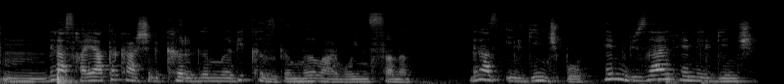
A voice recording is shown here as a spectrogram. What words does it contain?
hmm, biraz hayata karşı bir kırgınlığı, bir kızgınlığı var bu insanın. Biraz ilginç bu. Hem güzel hem ilginç.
